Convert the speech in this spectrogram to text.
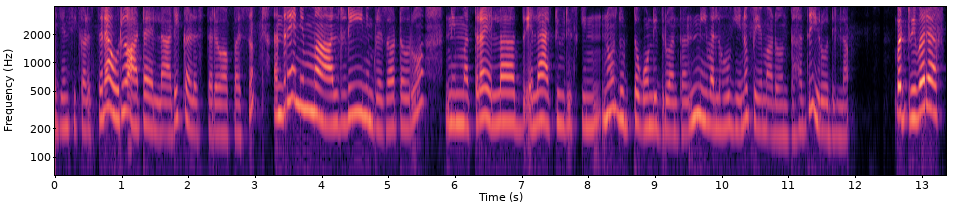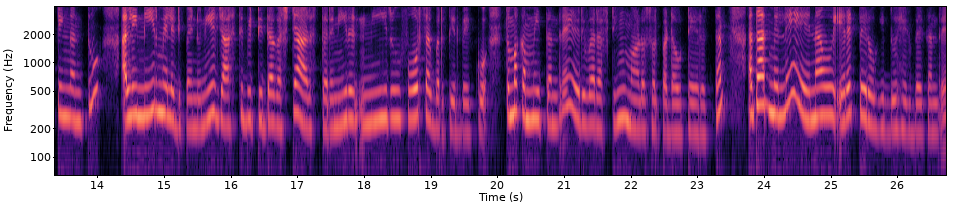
ಏಜೆನ್ಸಿ ಕಳಿಸ್ತಾರೆ. ಅವರು ಆಟ ಎಲ್ಲ ಆಡಿ ಕಳಿಸ್ತಾರೆ ವಾಪಸ್ಸು. ಅಂದರೆ ನಿಮ್ಮ ಆಲ್ರೆಡಿ ನಿಮ್ಮ ರೆಸಾರ್ಟ್ ಅವರು ನಿಮ್ಮ ಹತ್ರ ಎಲ್ಲ ಎಲ್ಲ ಆ್ಯಕ್ಟಿವಿಟೀಸ್ಗಿನ್ನೂ ದುಡ್ಡು ತೊಗೊಂಡಿದ್ರು ಅಂತಂದರೆ ನೀವು ಅಲ್ಲಿ ಹೋಗಿ ಏನು ಪೇ ಮಾಡುವಂತಹದ್ದು ಇರೋದಿಲ್ಲ. ಬಟ್ ರಿವರ್ ರಾಫ್ಟಿಂಗ್ ಅಂತೂ ಅಲ್ಲಿ ನೀರು ಮೇಲೆ ಡಿಪೆಂಡು ನೀರು ಜಾಸ್ತಿ ಬಿಟ್ಟಿದ್ದಾಗ ಅಷ್ಟೇ ಆಡಿಸ್ತಾರೆ ನೀರು ನೀರು ಫೋರ್ಸಾಗಿ ಬರ್ತಿರಬೇಕು. ತುಂಬ ಕಮ್ಮಿ ಇತ್ತಂದರೆ ರಿವರ್ ರಾಫ್ಟಿಂಗ್ ಮಾಡೋ ಸ್ವಲ್ಪ ಡೌಟೇ ಇರುತ್ತೆ. ಅದಾದಮೇಲೆ ನಾವು ಎರಡು ಪೇರ್ ಹೋಗಿದ್ದು ಹೇಳಬೇಕಂದ್ರೆ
